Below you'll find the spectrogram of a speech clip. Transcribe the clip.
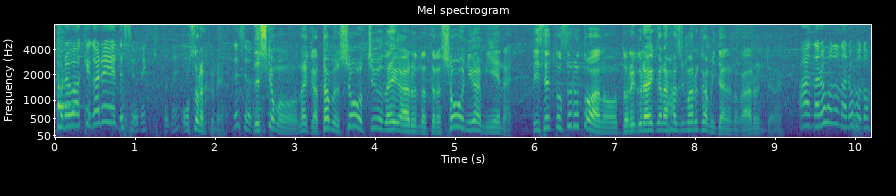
これは汚れですよねきっとね。おそらくね。ですよね。でしかもなんか多分小中大があるんだったら小には見えないリセットするとあのどれぐらいから始まるかみたいなのがあるんじゃない？あなるほどなるほど、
